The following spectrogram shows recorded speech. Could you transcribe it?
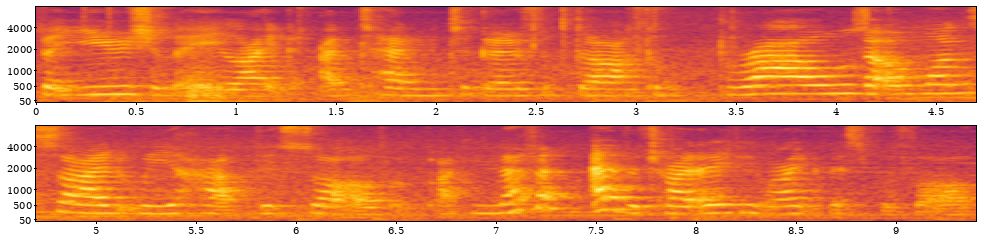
but usually like I tend to go for darker brows. So on one side we have this sort of, I've never ever tried anything like this before.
